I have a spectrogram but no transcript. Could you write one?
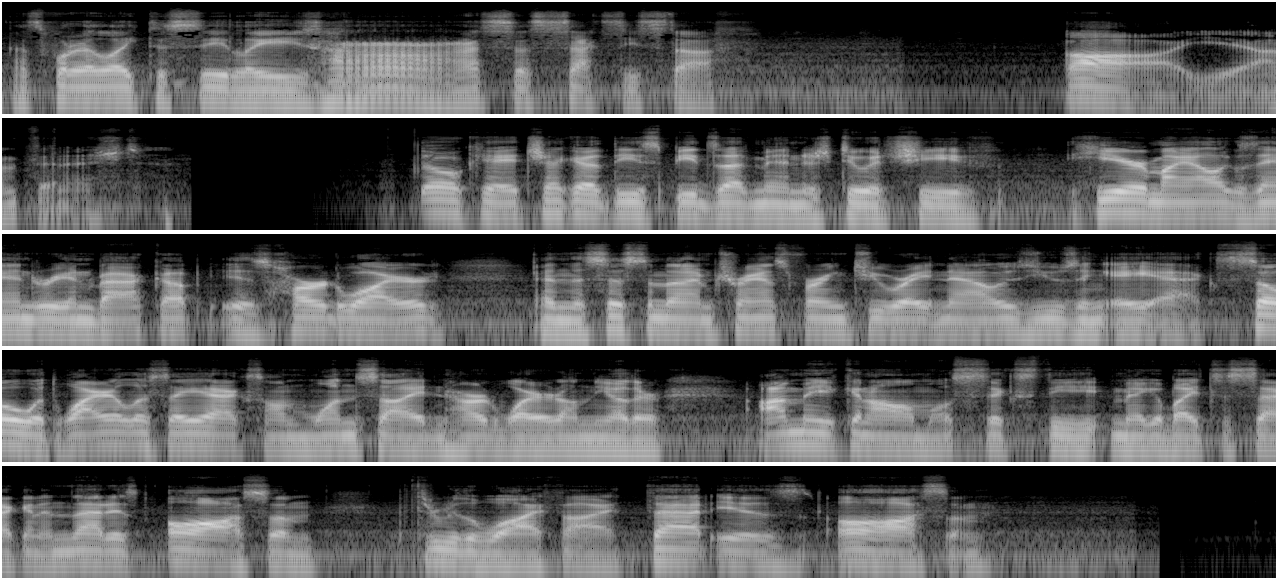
That's what I like to see, ladies. That's the sexy stuff. Ah, oh, yeah, I'm finished. Okay, check out these speeds I've managed to achieve. Here, my Alexandrian backup is hardwired, and the system that I'm transferring to right now is using AX. So, with wireless AX on one side and hardwired on the other, I'm making almost 60 megabytes a second, and that is awesome through the Wi Fi. That is awesome.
